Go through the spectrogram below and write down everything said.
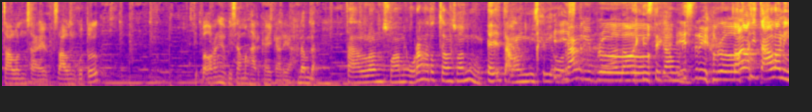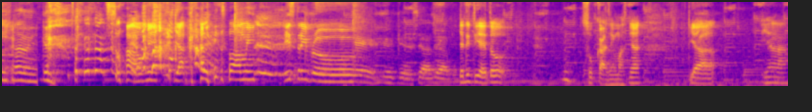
calon saya, calonku tuh tipe orang yang bisa menghargai karya. Bentar, bentar. Calon suami orang atau calon suamimu? Eh, calon istri orang? Istri bro. Atau istri kamu? Istri bro. Soalnya masih calon nih. suami, ya kali suami. Istri bro. Oke, oke, oke, siap, siap. Jadi dia itu suka sih masnya dia ya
